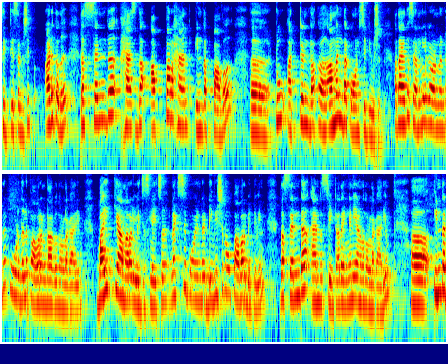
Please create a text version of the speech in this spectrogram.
സിറ്റിസൺഷിപ്പ് അടുത്തത് the centre has the upper hand in the power to attend amend the constitution അതായത് സെൻട്രൽ ഗവൺമെന്റിന് കൂടുതൽ പവർ ഉണ്ടാകുന്നുള്ള കാര്യം. ബൈ camera legislature next point division of power between the centre and state അത് എങ്ങനെയാണെന്നുള്ള കാര്യം in the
